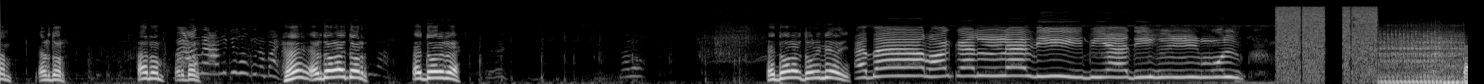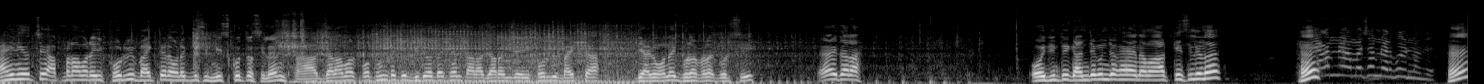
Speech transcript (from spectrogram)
নাম এর ধর। নাম হ্যাঁ এর ধর ধর। এই রে ধর ধরে নিয়ে আই কাহিনী হচ্ছে আপনারা আমার এই ফোর বি বাইকটা অনেক বেশি মিস করতেছিলেন। আর যারা আমার প্রথম থেকে ভিডিও দেখেন তারা জানেন যে এই ফোর বি বাইকটা দিয়ে আমি অনেক ঘোরাফেরা করছি। এই দাদা ওই দিন তুই গাঞ্জা গুঞ্জা খায় না আমার আটকেছিলি না? হ্যাঁ? হ্যাঁ?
